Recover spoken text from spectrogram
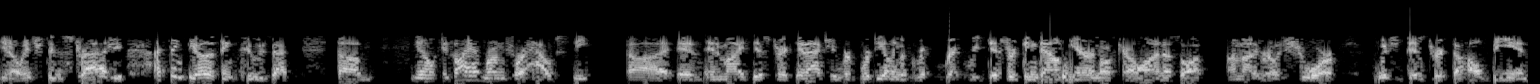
you know interested in strategy. I think the other thing too is that um, you know, if I had run for a House seat uh, in in my district, and actually we're, we're dealing with re- re- redistricting down here in North Carolina, so I, I'm not really sure which district I'll be in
